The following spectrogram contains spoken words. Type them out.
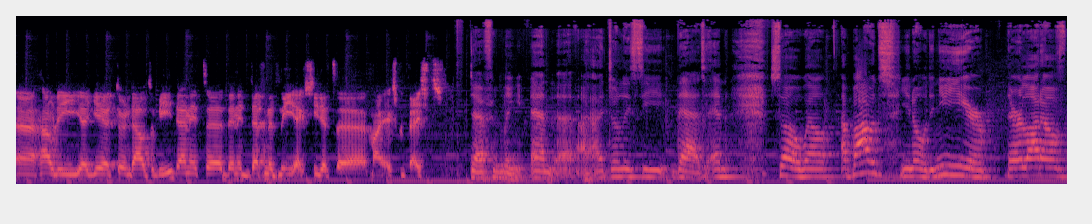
uh, how the uh, year turned out to be, then it uh, then it definitely exceeded uh, my expectations definitely and uh, I, totally see that and so well about you know the new year there are a lot of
